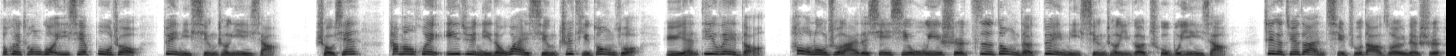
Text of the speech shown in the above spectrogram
都会通过一些步骤对你形成印象。首先，他们会依据你的外形、肢体动作、语言地位等透露出来的信息，无疑是自动的对你形成一个初步印象。这个阶段起主导作用的是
